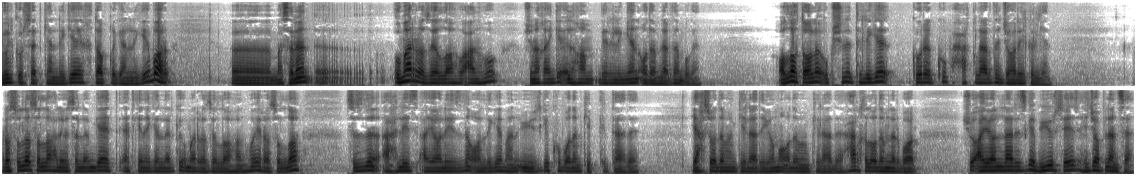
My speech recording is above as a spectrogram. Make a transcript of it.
yo'l ko'rsatganligi xitob qilganligi bor. Masalan e, umar roziyallohu anhu shunaqangi ilhom berilgan odamlardan bo'lgan. Alloh taolo u kishini tiliga ko'ra ko'p haqlarni joriy qilgan. Rasululloh sollallohu alayhi vasallamga aytgan ekanlarki umar roziyallohu anhu ey rasululloh sizni ahlingiz ayolingizni oldiga mani uyingizga ko'p odam kelib kiritadi. Yaxshi odam ham keladi yomon odam ham keladi. Har xil odamlar bor. Shu ayollaringizga buyursangiz hijoblansa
